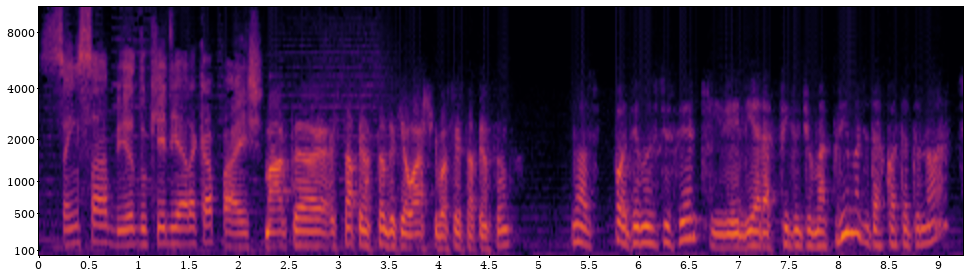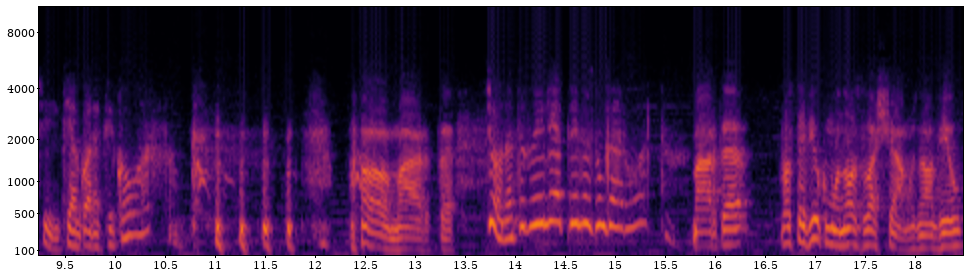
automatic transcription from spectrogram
sem saber do que ele era capaz. Marta, está pensando o que eu acho que você está pensando? Nós podemos dizer que ele era filho de uma prima de Dakota do Norte, que agora ficou órfão. Oh, Marta. Jonathan, ele é apenas um garoto. Marta, você viu como nós o achamos, não viu?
